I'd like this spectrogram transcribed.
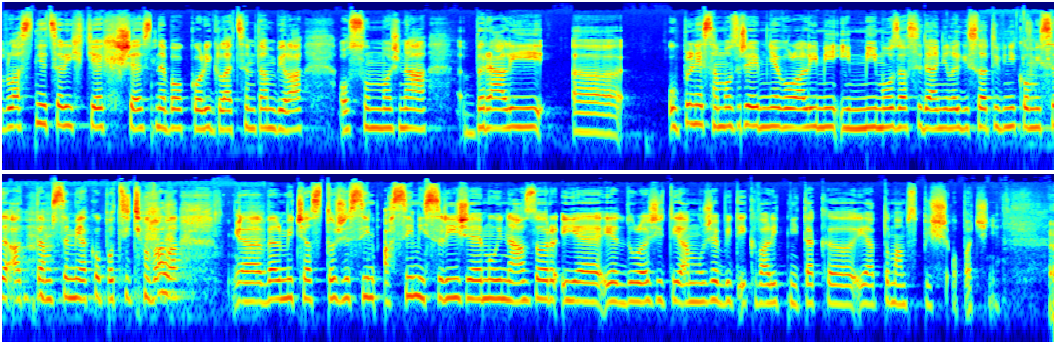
vlastně celých těch šest nebo kolik let jsem tam byla, osm možná, brali uh, Úplně samozřejmě volali mi i mimo zasedání legislativní komise a tam jsem jako pocitovala eh, velmi často, že si asi myslí, že můj názor je, je důležitý a může být i kvalitní, tak eh, já to mám spíš opačně. Eh,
